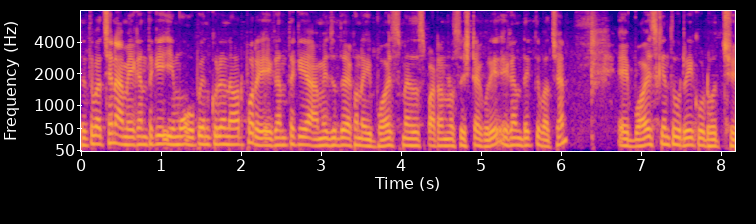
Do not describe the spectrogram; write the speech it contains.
দেখতে পাচ্ছেন, আমি এখান থেকে ইমো ওপেন করে নেওয়ার পরে এখান থেকে আমি যদি এখন এই ভয়েস মেসেজ পাঠানোর চেষ্টা করি, এখানে দেখতে পাচ্ছেন, এই ভয়েস কিন্তু রেকর্ড হচ্ছে।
